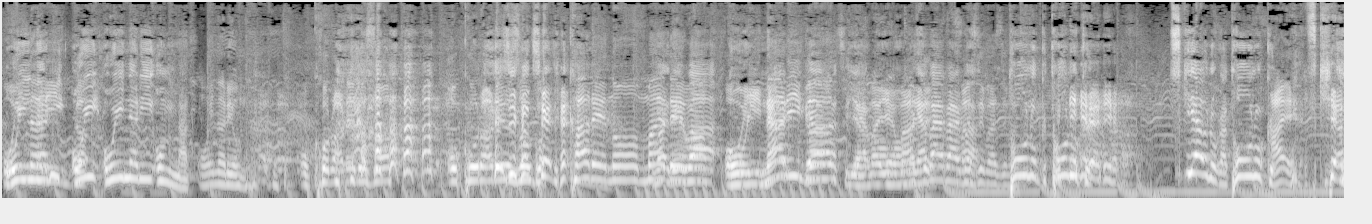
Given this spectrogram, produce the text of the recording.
お稲荷おおいお稲荷女。お稲荷女。怒られるぞ。怒られるぞ。彼の前ではお稲荷がやばいやばいやばい。やばいまずい遠のく遠のく。付き合うのが遠のく、はい。付き合う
